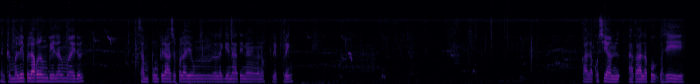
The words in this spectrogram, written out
nagkamali pala ako ng bilang mga idol sampung piraso pala yung lalagyan natin ng ano, clip ring. Akala ko siyam, akala ko kasi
